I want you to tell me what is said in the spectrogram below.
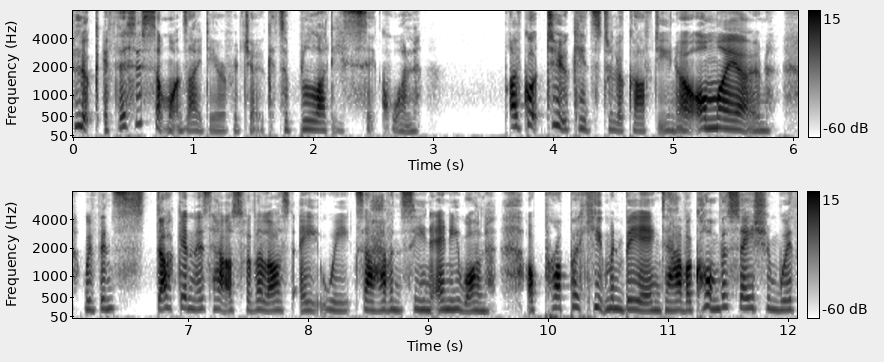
Look, if this is someone's idea of a joke, it's a bloody sick one. I've got two kids to look after, you know, on my own. We've been stuck in this house for the last eight weeks. I haven't seen anyone, a proper human being to have a conversation with,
